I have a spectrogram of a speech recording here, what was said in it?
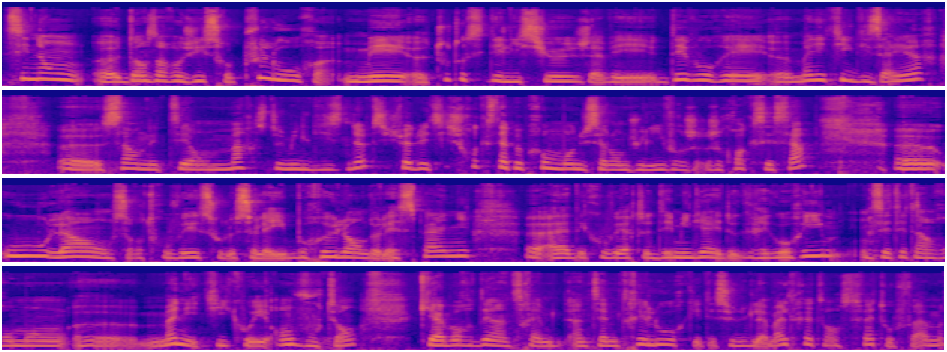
Sinon, dans un registre plus lourd, mais tout aussi délicieux, j'avais dévoré euh, Magnetic Desire. Euh, ça, on était en mars 2019, si je fais de bêtises. Je crois que c'était à peu près au moment du salon du livre, je, crois que c'est ça. Euh, où là, on se retrouvait sous le soleil brûlant de l'Espagne, à la découverte d'Emilia et de Grégory. C'était un roman magnétique, oui, envoûtant, qui abordait un, un, thème très lourd qui était celui de la maltraitance faite aux femmes.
